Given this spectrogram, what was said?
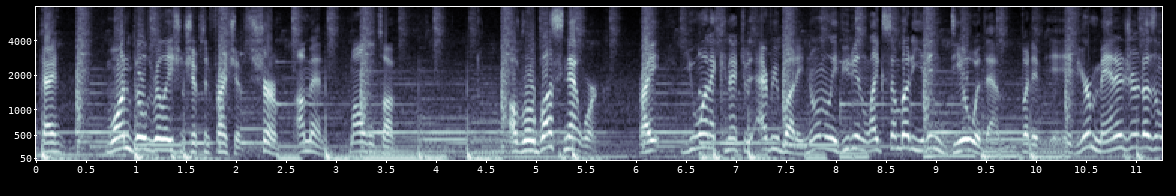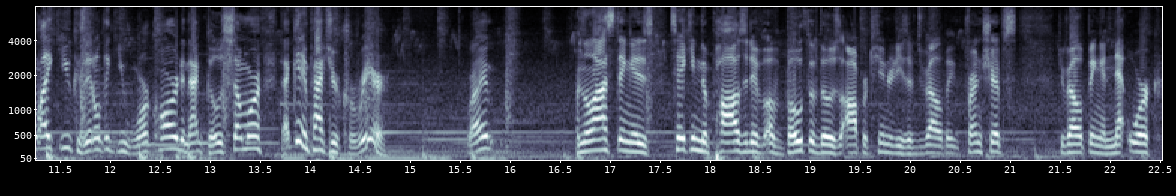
Okay, one, build relationships and friendships. Sure, I'm in. Mazel tov. A robust network, right? You want to connect with everybody. Normally, if you didn't like somebody, you didn't deal with them. But if, if your manager doesn't like you because they don't think you work hard and that goes somewhere, that can impact your career right? And the last thing is taking the positive of both of those opportunities of developing friendships, developing a network,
